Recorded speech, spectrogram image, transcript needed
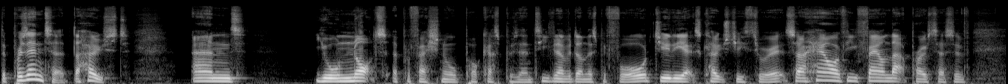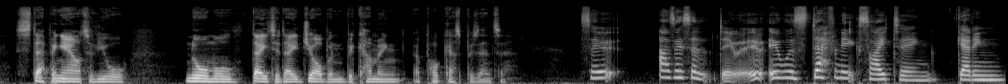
the presenter, the host. And you're not a professional podcast presenter. You've never done this before. Juliet's coached you through it. So, how have you found that process of stepping out of your normal day to day job and becoming a podcast presenter? So, as I said, it, it, was definitely exciting getting,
